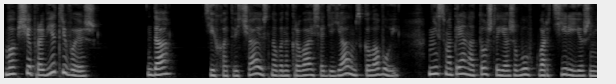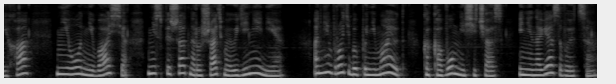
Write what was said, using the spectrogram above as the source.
вообще проветриваешь?» «Да», – тихо отвечаю, снова накрываюсь одеялом с головой. Несмотря на то, что я живу в квартире ее жениха, ни он, ни Вася не спешат нарушать мое уединение. Они вроде бы понимают, каково мне сейчас, и не навязываются.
